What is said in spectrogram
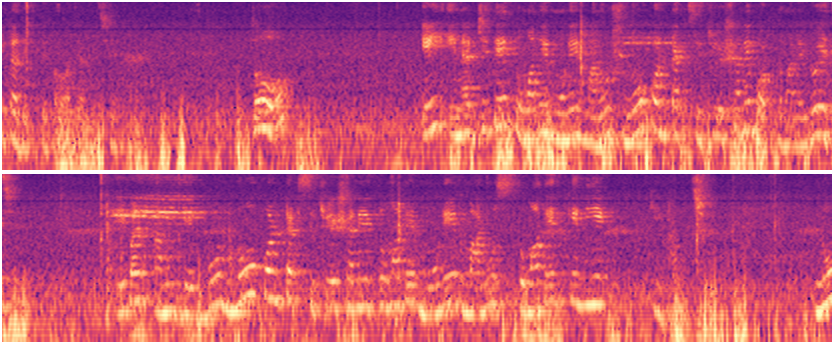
এটা দেখতে পাওয়া যাচ্ছে। তো এই এনার্জিতে তোমাদের মনের মানুষ নো কন্ট্যাক্ট সিচুয়েশানে বর্তমানে রয়েছে। এবার আমি দেখব নো কন্ট্যাক্ট সিচুয়েশানে তোমাদের মনের মানুষ তোমাদেরকে নিয়ে কি ভাবছে। নো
